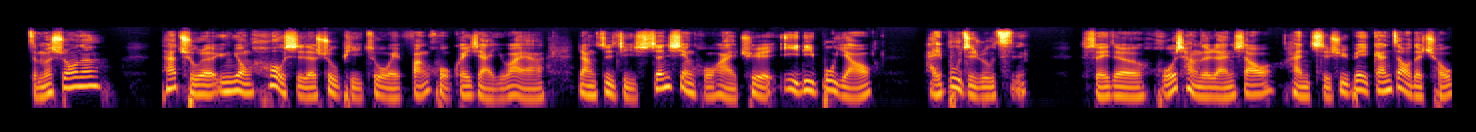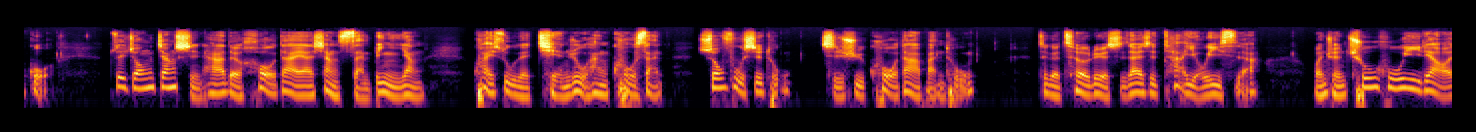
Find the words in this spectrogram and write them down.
怎么说呢？它除了运用厚实的树皮作为防火盔甲以外啊，让自己身陷火海却屹立不摇。还不止如此，随着火场的燃烧和持续被干燥的球果。最终将使它的后代啊，像伞兵一样快速的潜入和扩散，收复失土，持续扩大版图。这个策略实在是太有意思啊！完全出乎意料，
